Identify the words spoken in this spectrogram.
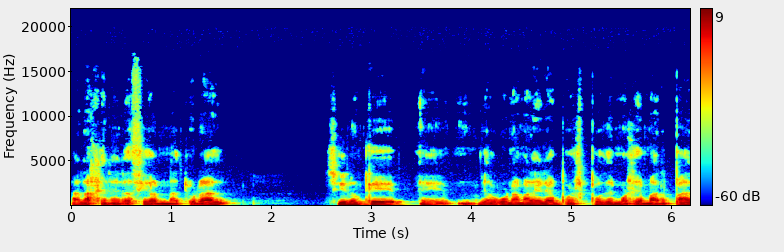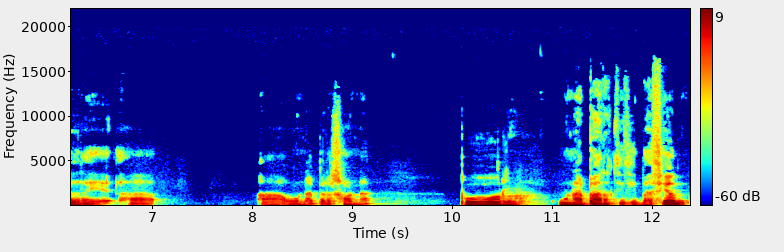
a la generación natural, sino que eh, de alguna manera pues podemos llamar padre a, a una persona por una participación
